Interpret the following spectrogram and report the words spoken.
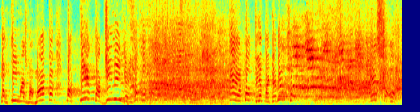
Não tem mais mamata, pateta de ninguém. Você falou pateta? É, pateta, entendeu? Essa, ó,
